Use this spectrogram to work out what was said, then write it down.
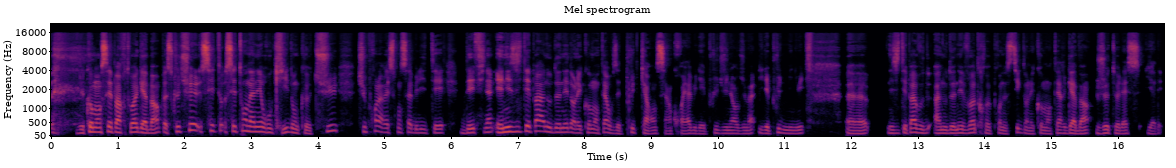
Je vais commencer par toi, Gabin, parce que tu c'est, ton année rookie, donc euh, tu, tu prends la responsabilité des finales. Et n'hésitez pas à nous donner dans les commentaires, vous êtes plus de 40, c'est incroyable, il est plus d'une heure du il est plus de minuit. Euh, n'hésitez pas à, nous donner votre pronostic dans les commentaires. Gabin, je te laisse y aller.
